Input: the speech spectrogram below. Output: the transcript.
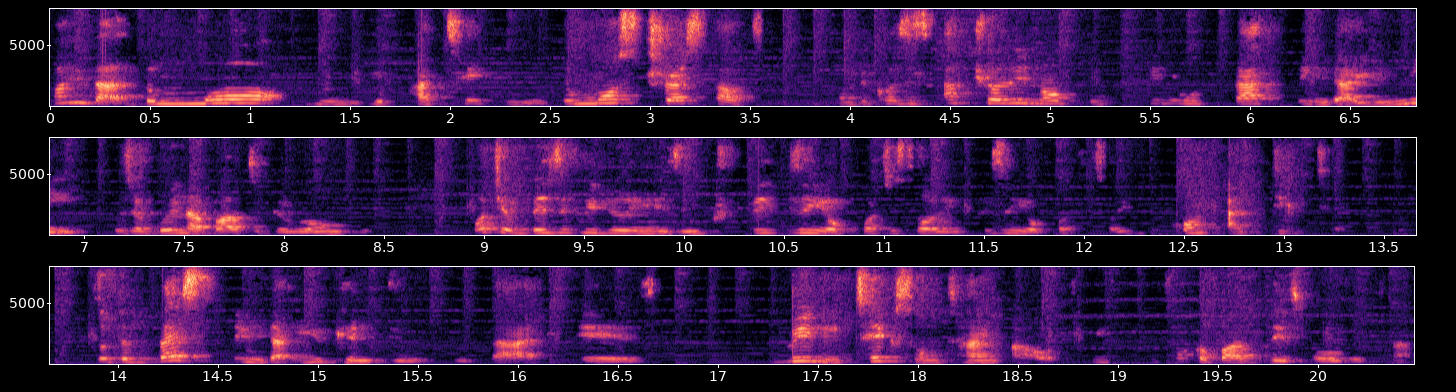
find that the more you, you partake in it, the more stressed out because it's actually not fulfilling that thing that you need because you're going about it the wrong way. What you're basically doing is increasing your cortisol, increasing your cortisol, you become addicted. So the best thing that you can do with that is really take some time out. We talk about this all the time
